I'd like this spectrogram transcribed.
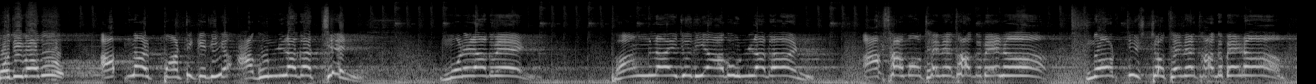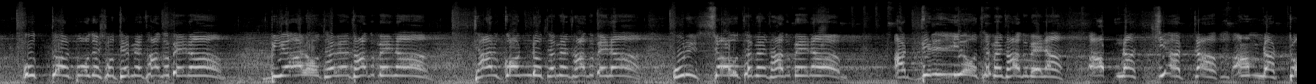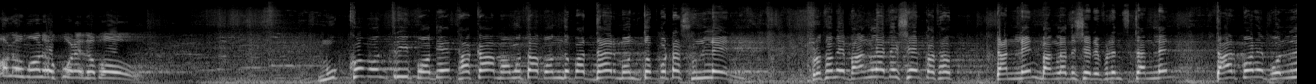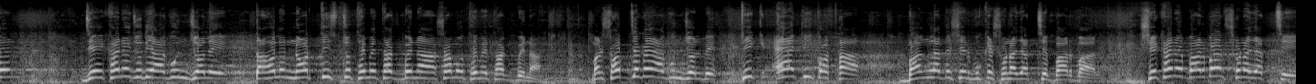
মোদিবাবু, আপনার পার্টিকে দিয়ে আগুন লাগাচ্ছেন। মনে রাখবেন, বাংলায় যদি আগুন লাগান, আসামও থেমে থাকবে না, নর্থ ইস্টও থেমে থাকবে না, উত্তরপ্রদেশও থেমে থাকবে না বিহারও থেমে থাকবে না ঝাড়খণ্ড থেমে থাকবে না, উড়িষ্যাও থেমে থাকবে না, আর দিল্লিও থেমে থাকবে না। আপনার চেয়ারটা আমরা টলমলো করে দেবো। মুখ্যমন্ত্রী পদে থাকা মমতা বন্দ্যোপাধ্যায়ের মন্তব্যটা শুনলেন। প্রথমে বাংলাদেশের কথা টানলেন, বাংলাদেশের রেফারেন্স টানলেন, তারপরে বললেন যে এখানে যদি আগুন জ্বলে, তাহলে নর্থ ইস্টও থেমে থাকবে না, আসামও থেমে থাকবে না। মানে সব জায়গায় আগুন জ্বলবে। ঠিক একই কথা বাংলাদেশের বুকে শোনা যাচ্ছে বারবার। সেখানে বারবার শোনা যাচ্ছে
